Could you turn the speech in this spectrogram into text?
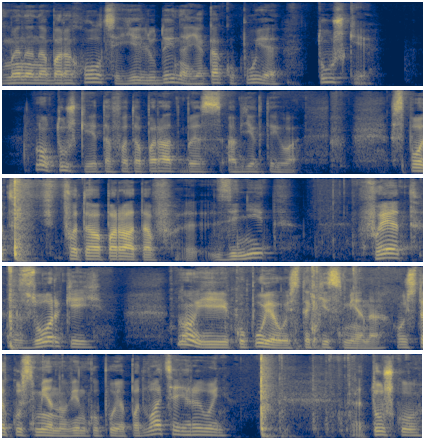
в мене на барахолці є людина, яка купує тушки. Ну, тушки це фотоапарат без об'єктива. З-под фотоапаратів е, Зеніт, Фет, Зоркий. Ну і купує ось такі сміни. Ось таку сміну він купує по 20 гривень. Е, Тушку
